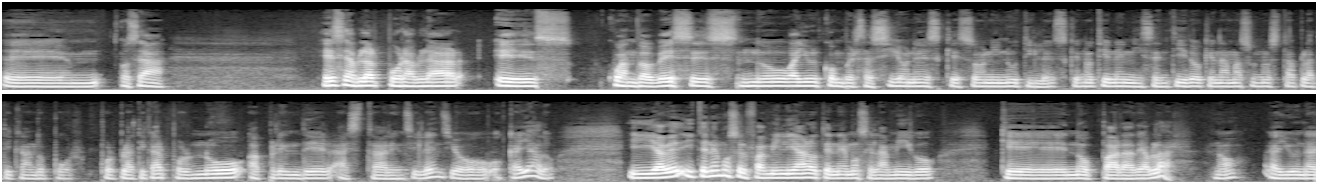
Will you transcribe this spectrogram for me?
Eh, o sea, ese hablar por hablar es cuando a veces no hay conversaciones que son inútiles, que no tienen ni sentido, que nada más uno está platicando por, por platicar, por no aprender a estar en silencio o, callado. Y, a ver, y tenemos el familiar o tenemos el amigo que no para de hablar, ¿no? Hay una,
